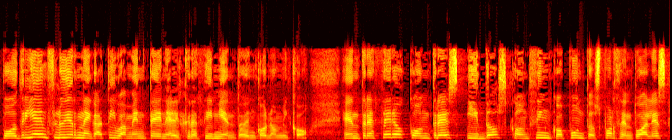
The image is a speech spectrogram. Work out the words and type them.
podría influir negativamente en el crecimiento económico, entre 0,3 y 2,5 puntos porcentuales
